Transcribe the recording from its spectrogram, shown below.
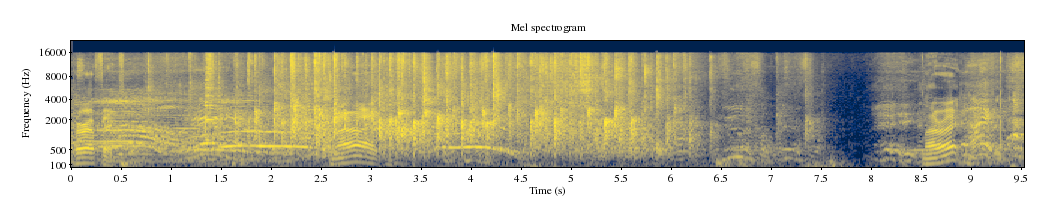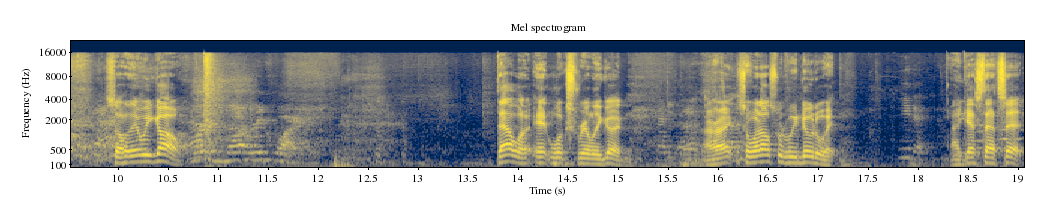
Perfect. So there we go. Words not required. That, loo- it looks really good. All right, so what else would we do to it? Eat it. I guess that's it.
